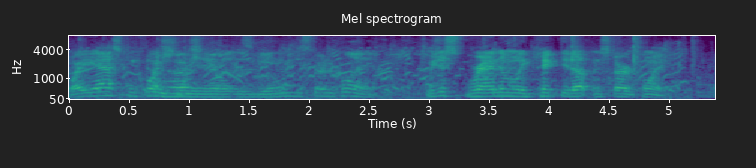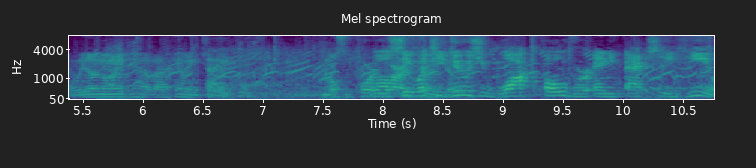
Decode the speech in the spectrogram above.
Why are you asking I don't know questions? this game. We just started playing. We just randomly picked it up and started playing. And we don't know anything about healing each other. The most important Well, see, what you do is you walk over and you actually heal.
